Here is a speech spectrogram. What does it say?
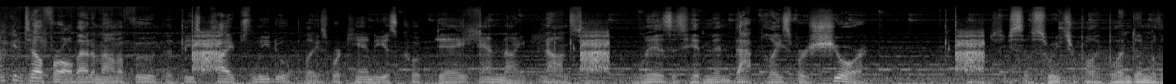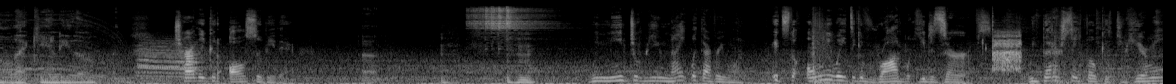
can't tell for all that amount of food that these pipes lead to a place where candy is cooked day and night nonstop. Liz is hidden in that place for sure. She's so sweet, she'll probably blend in with all that candy, though. Charlie could also be there. Uh, We need to reunite with everyone. It's the only way to give Rod what he deserves. We better stay focused, you hear me?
